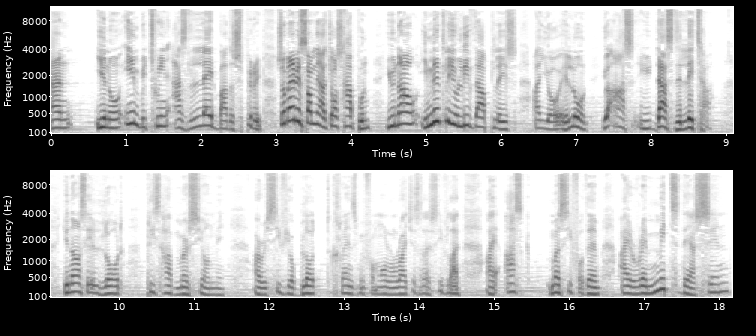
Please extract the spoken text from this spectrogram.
and you know in between as led by the Spirit. So maybe something has just happened. You now immediately you leave that place and you're alone. You ask. You, that's the later. You now say, Lord, please have mercy on me. I receive your blood to cleanse me from all unrighteousness. I receive life. I ask mercy for them. I remit their sin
